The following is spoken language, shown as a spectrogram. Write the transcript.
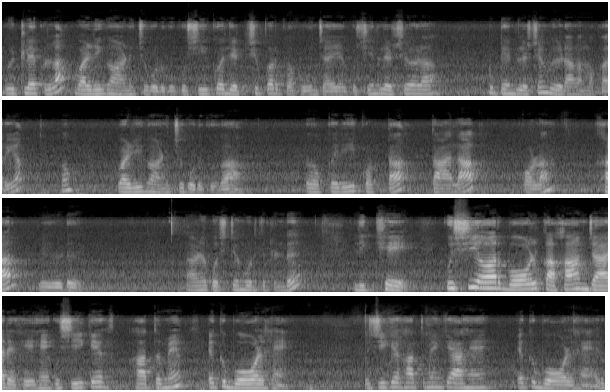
വീട്ടിലേക്കുള്ള വഴി കാണിച്ചു കൊടുക്കും. കുഷിക്കോ ലക്ഷ്യപ്പർ പഹൂഞ്ചായേ കുഷീന്റെ ലക്ഷ്യം ഏതാ? കുട്ടീന്റെ ലക്ഷ്യം വീടാ നമുക്കറിയാം. അപ്പം വഴി കാണിച്ചു കൊടുക്കുക. ടോക്കരി കൊട്ട താലാബ് കുളം ഖർ വീട് താഴെ ക്വസ്റ്റ്യൻ കൊടുത്തിട്ടുണ്ട് ലിഖേ खुशी और बॉल कहाँ जा रहे हैं खुशी के हाथ में एक ബോൾ है खुशी के हाथ में क्या है एक ബോൾ है ഒരു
